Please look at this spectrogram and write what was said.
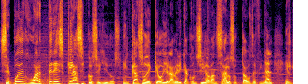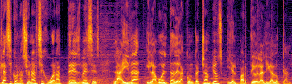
Se pueden jugar tres clásicos seguidos. En caso de que hoy el América consiga avanzar a los octavos de final, el clásico nacional se jugará tres veces, la ida y la vuelta de la CONCA Champions y el partido de la liga local.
